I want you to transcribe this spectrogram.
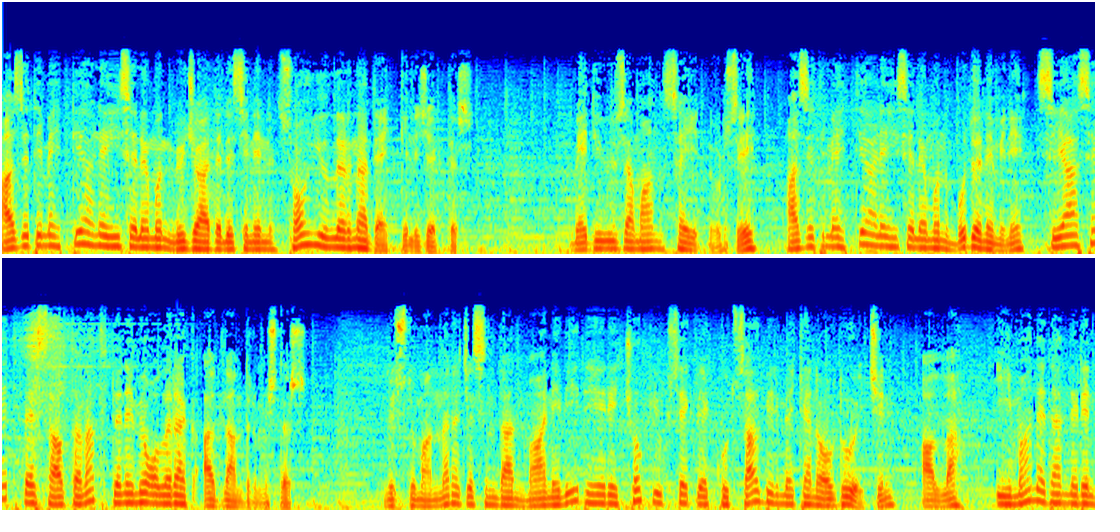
Hz. Mehdi aleyhisselamın mücadelesinin son yıllarına denk gelecektir. Bediüzzaman Said Nursi, Hz. Mehdi aleyhisselamın bu dönemini siyaset ve saltanat dönemi olarak adlandırmıştır. Müslümanlar açısından manevi değeri çok yüksek ve kutsal bir mekan olduğu için Allah, iman edenlerin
